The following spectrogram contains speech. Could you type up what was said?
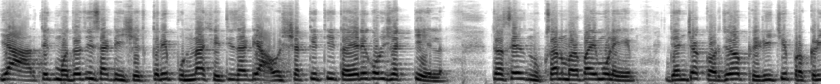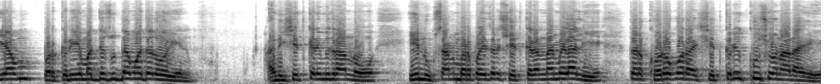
या आर्थिक मदतीसाठी शेतकरी पुन्हा शेतीसाठी आवश्यक ती तयारी करू शकतील? तसेच नुकसान भरपाईमुळे ज्यांच्या कर्ज फेडीची प्रक्रिया प्रक्रियेमध्ये सुद्धा मदत होईल. आणि शेतकरी मित्रांनो ही नुकसान भरपाई जर शेतकऱ्यांना मिळाली तर खरोखर शेतकरी खुश होणार आहे.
